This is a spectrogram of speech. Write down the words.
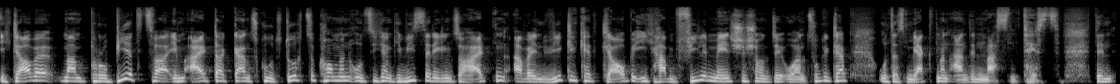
ich glaube, man probiert zwar im Alltag ganz gut durchzukommen und sich an gewisse Regeln zu halten, aber in Wirklichkeit glaube ich, haben viele Menschen schon die Ohren zugeklappt und das merkt man an den Massentests. Denn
